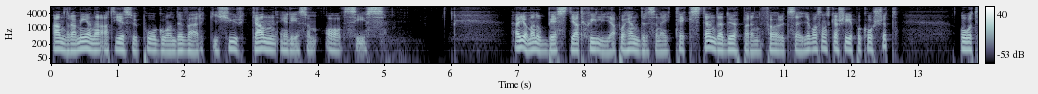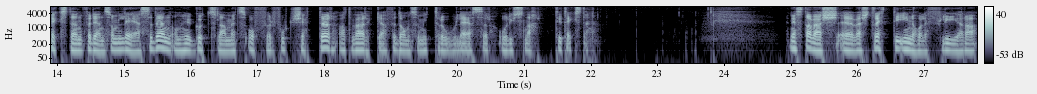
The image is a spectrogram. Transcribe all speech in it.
Andra menar att Jesu pågående verk i kyrkan är det som avses. Här gör man nog bäst i att skilja på händelserna i texten där döparen förutsäger vad som ska ske på korset och texten för den som läser den om hur Gudslammets offer fortsätter att verka för de som i tro läser och lyssnar till texten. Nästa vers, eh, vers 30, innehåller flera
